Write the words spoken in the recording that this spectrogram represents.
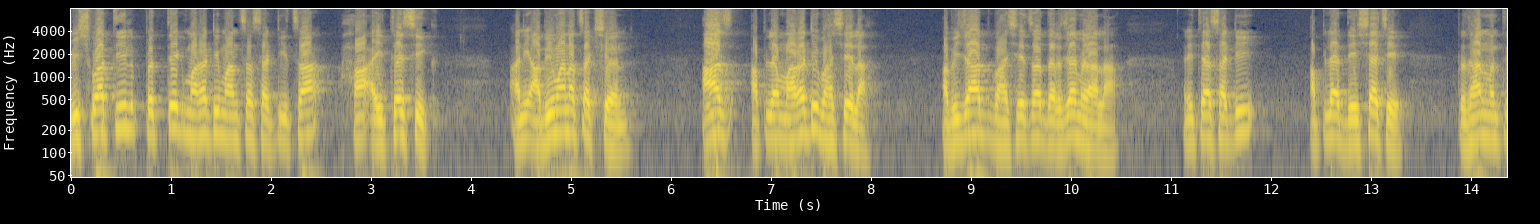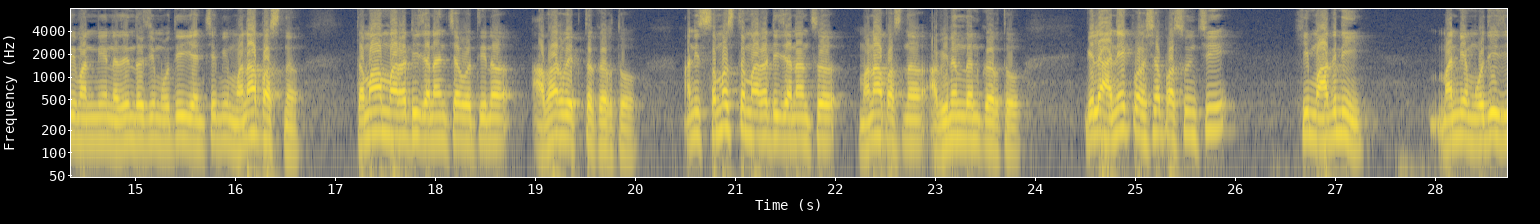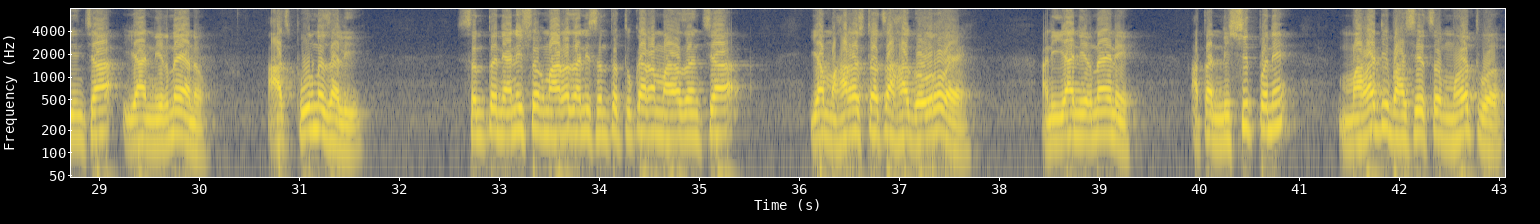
विश्वातील प्रत्येक मराठी माणसासाठीचा हा ऐतिहासिक आणि अभिमानाचा क्षण. आज आपल्या मराठी भाषेला अभिजात भाषेचा दर्जा मिळाला आणि त्यासाठी आपल्या देशाचे प्रधानमंत्री माननीय नरेंद्रजी मोदी यांचे मी मनापासनं तमाम मराठी जनांच्या वतीनं आभार व्यक्त करतो आणि समस्त मराठी जनांचं मनापासनं अभिनंदन करतो. गेल्या अनेक वर्षापासूनची ही मागणी मान्य मोदीजींच्या या निर्णयानं आज पूर्ण झाली. संत ज्ञानेश्वर महाराज आणि संत तुकाराम महाराजांच्या या महाराष्ट्राचा हा गौरव आहे. आणि या निर्णयाने आता निश्चितपणे मराठी भाषेचं महत्त्व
